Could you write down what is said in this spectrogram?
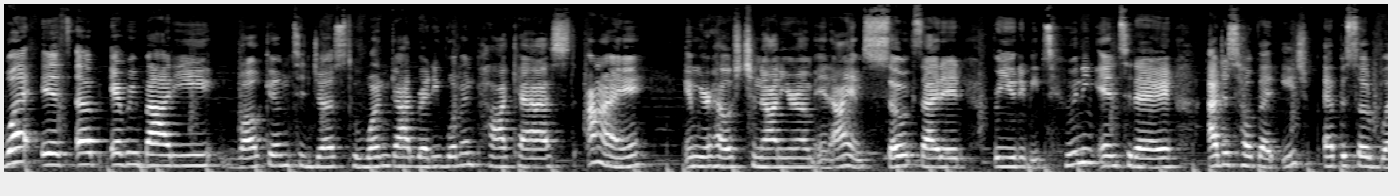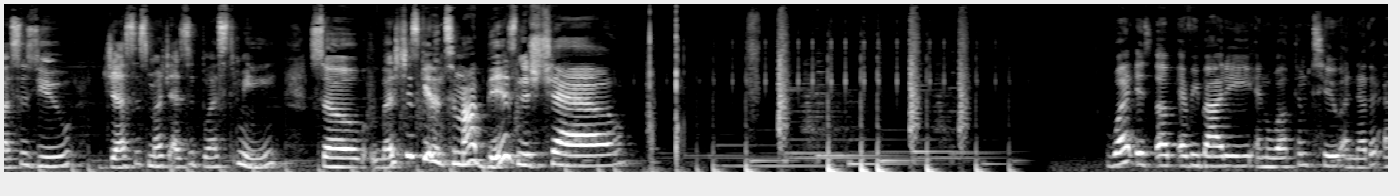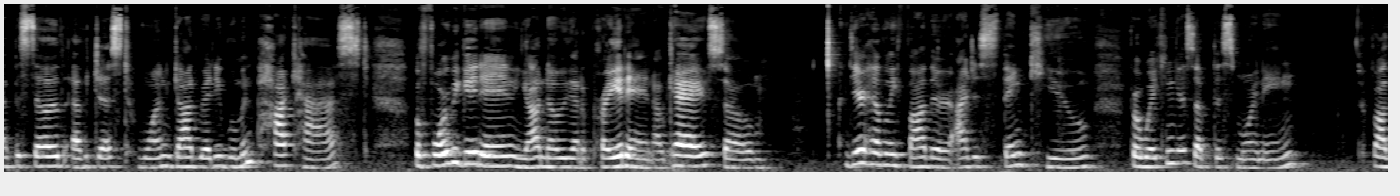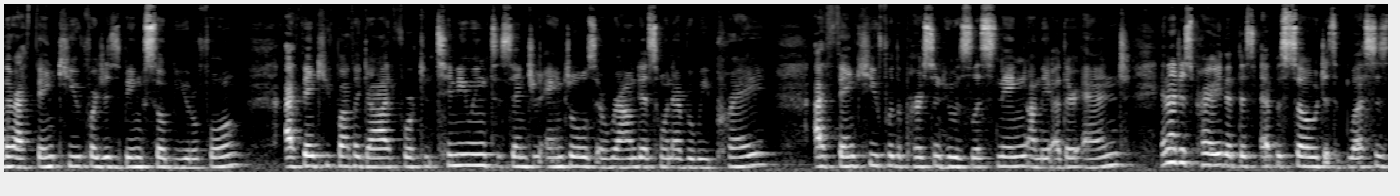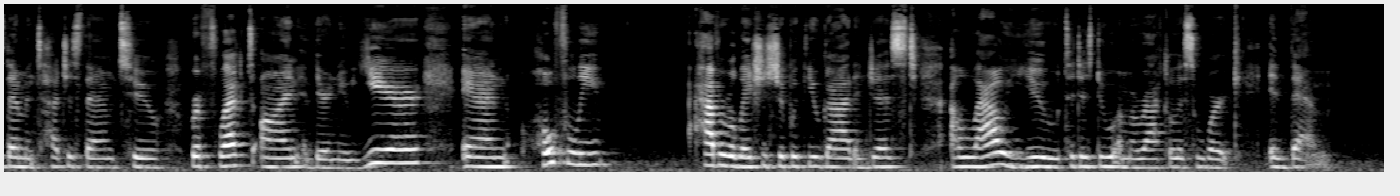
What is up, everybody? Welcome to Just One God Ready Woman podcast. I am your host, Chananiram, and I am so excited for you to be tuning in today. I just hope that each episode blesses you just as much as it blessed me. So let's just get into my business, child. What is up, everybody, and welcome to another episode of Just One God Ready Woman podcast. Before we get in, y'all know we got to pray it in, okay? So, dear Heavenly Father, I just thank you for waking us up this morning. Father, I thank you for just being so beautiful. I thank you, Father God, for continuing to send your angels around us whenever we pray. I thank you for the person who is listening on the other end. And I just pray that this episode just blesses them and touches them to reflect on their new year and hopefully have a relationship with you, God, and just allow you to just do a miraculous work in them.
